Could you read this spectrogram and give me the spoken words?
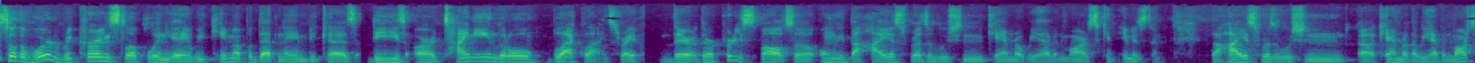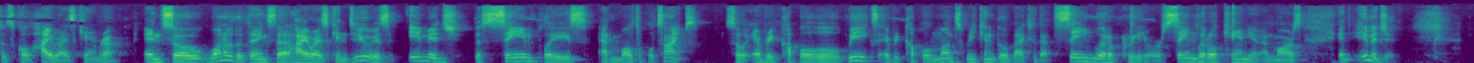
So the word recurring slope lineae, we came up with that name because these are tiny little black lines, right? They're they're pretty small, so only the highest resolution camera we have in Mars can image them. The highest resolution uh, camera that we have in Mars is called HiRISE camera. And so one of the things that HiRISE can do is image the same place at multiple times. So every couple weeks, every couple months, we can go back to that same little crater or same little canyon on Mars and image it.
